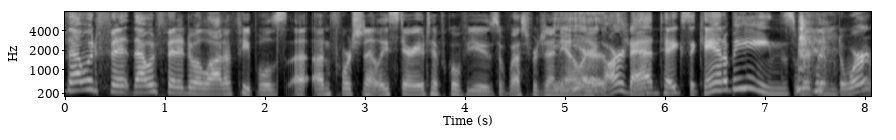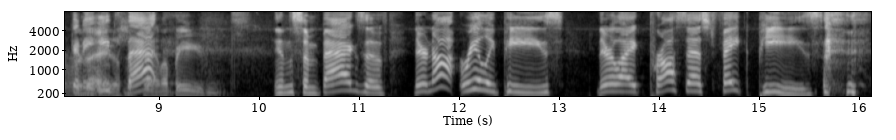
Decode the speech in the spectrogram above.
That would fit. That would fit into a lot of people's uh, unfortunately stereotypical views of West Virginia. Yeah, like our true. dad takes a can of beans with him to work, and he eats that can of beans. in some bags of. They're not really peas. They're like processed fake peas.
